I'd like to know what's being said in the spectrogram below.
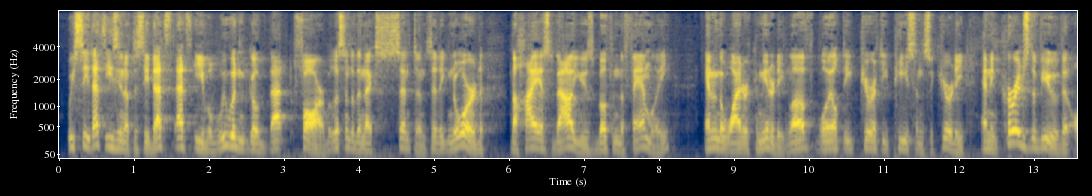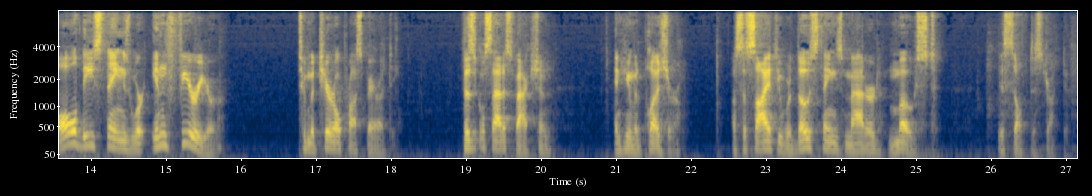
We see that's easy enough to see. That's, that's evil. We wouldn't go that far. But listen to the next sentence. It ignored the highest values both in the family and in the wider community love, loyalty, purity, peace, and security, and encourage the view that all these things were inferior to material prosperity, physical satisfaction, and human pleasure. A society where those things mattered most is self destructive.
